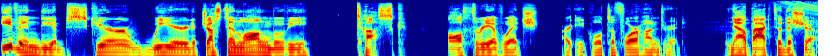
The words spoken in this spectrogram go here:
even the obscure, weird Justin Long movie, Tusk, all three of which are equal to 400. Now back to the show.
